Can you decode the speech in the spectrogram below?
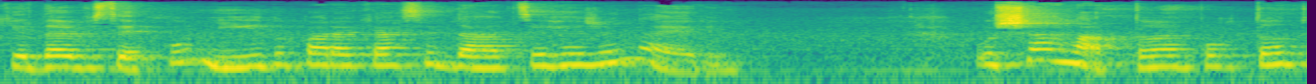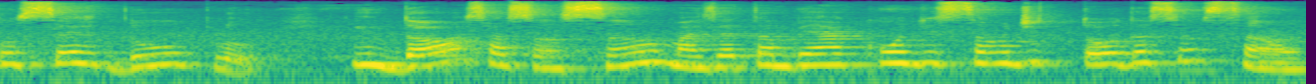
que deve ser punido para que a cidade se regenere. O charlatão é, portanto, um ser duplo, endossa a sanção, mas é também a condição de toda a sanção.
